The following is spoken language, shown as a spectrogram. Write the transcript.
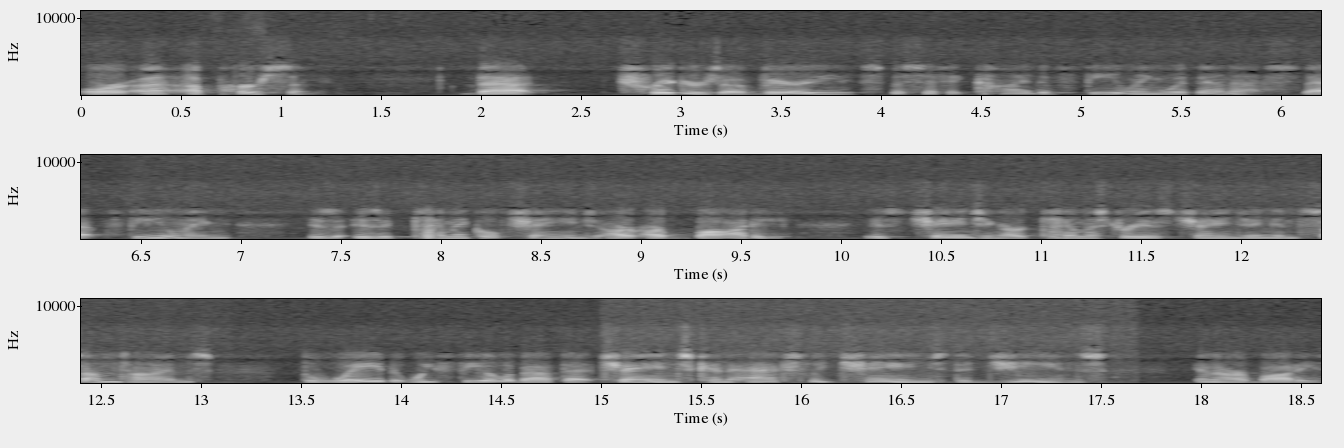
or a, a person that triggers a very specific kind of feeling within us. That feeling is, is a chemical change. Our, our body is changing, our chemistry is changing, and sometimes the way that we feel about that change can actually change the genes in our bodies,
